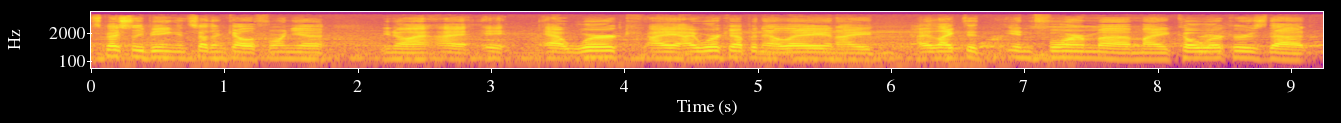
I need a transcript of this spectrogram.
especially being in Southern California. You know, I, I at work I, I, work up in LA, and I I like to inform uh, my coworkers that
